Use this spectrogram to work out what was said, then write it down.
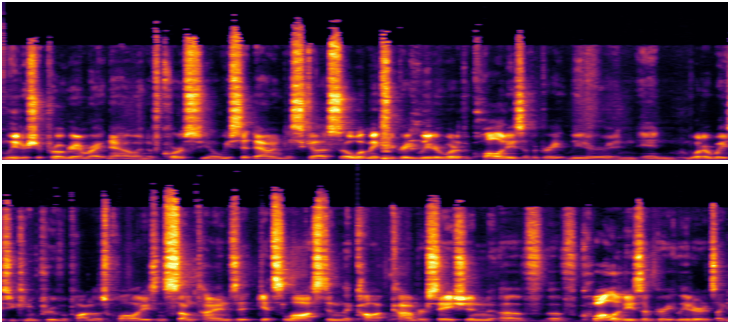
leadership program right now, and of course, you know, we sit down and discuss. Oh, what makes a great leader? What are the qualities of a great leader, and and what are ways you can improve upon those qualities? And sometimes it gets lost in the co- conversation of of qualities of great leader. It's like,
